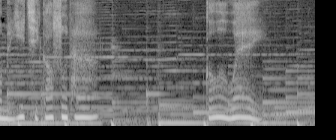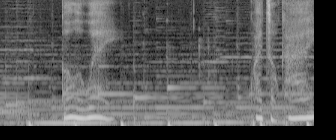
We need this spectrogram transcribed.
我们一起告诉他：“Go away, go away，快走开！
